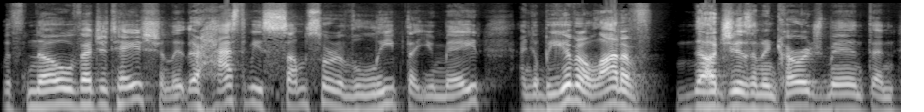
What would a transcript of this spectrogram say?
with no vegetation. There has to be some sort of leap that you made, and you'll be given a lot of nudges and encouragement, and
